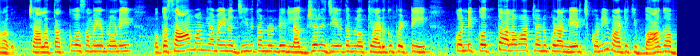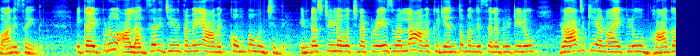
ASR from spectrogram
కాదు. చాలా తక్కువ సమయంలోనే ఒక సామాన్యమైన జీవితం నుండి లగ్జరీ జీవితంలోకి అడుగుపెట్టి కొన్ని కొత్త అలవాట్లను కూడా నేర్చుకొని వాటికి బాగా బానిసైంది. ఇక ఇప్పుడు ఆ లగ్జరీ జీవితమే ఆమె కొంప ఉంచింది. ఇండస్ట్రీలో వచ్చిన క్రేజ్ వల్ల ఆమెకు ఎంతోమంది సెలబ్రిటీలు రాజకీయ నాయకులు బాగా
